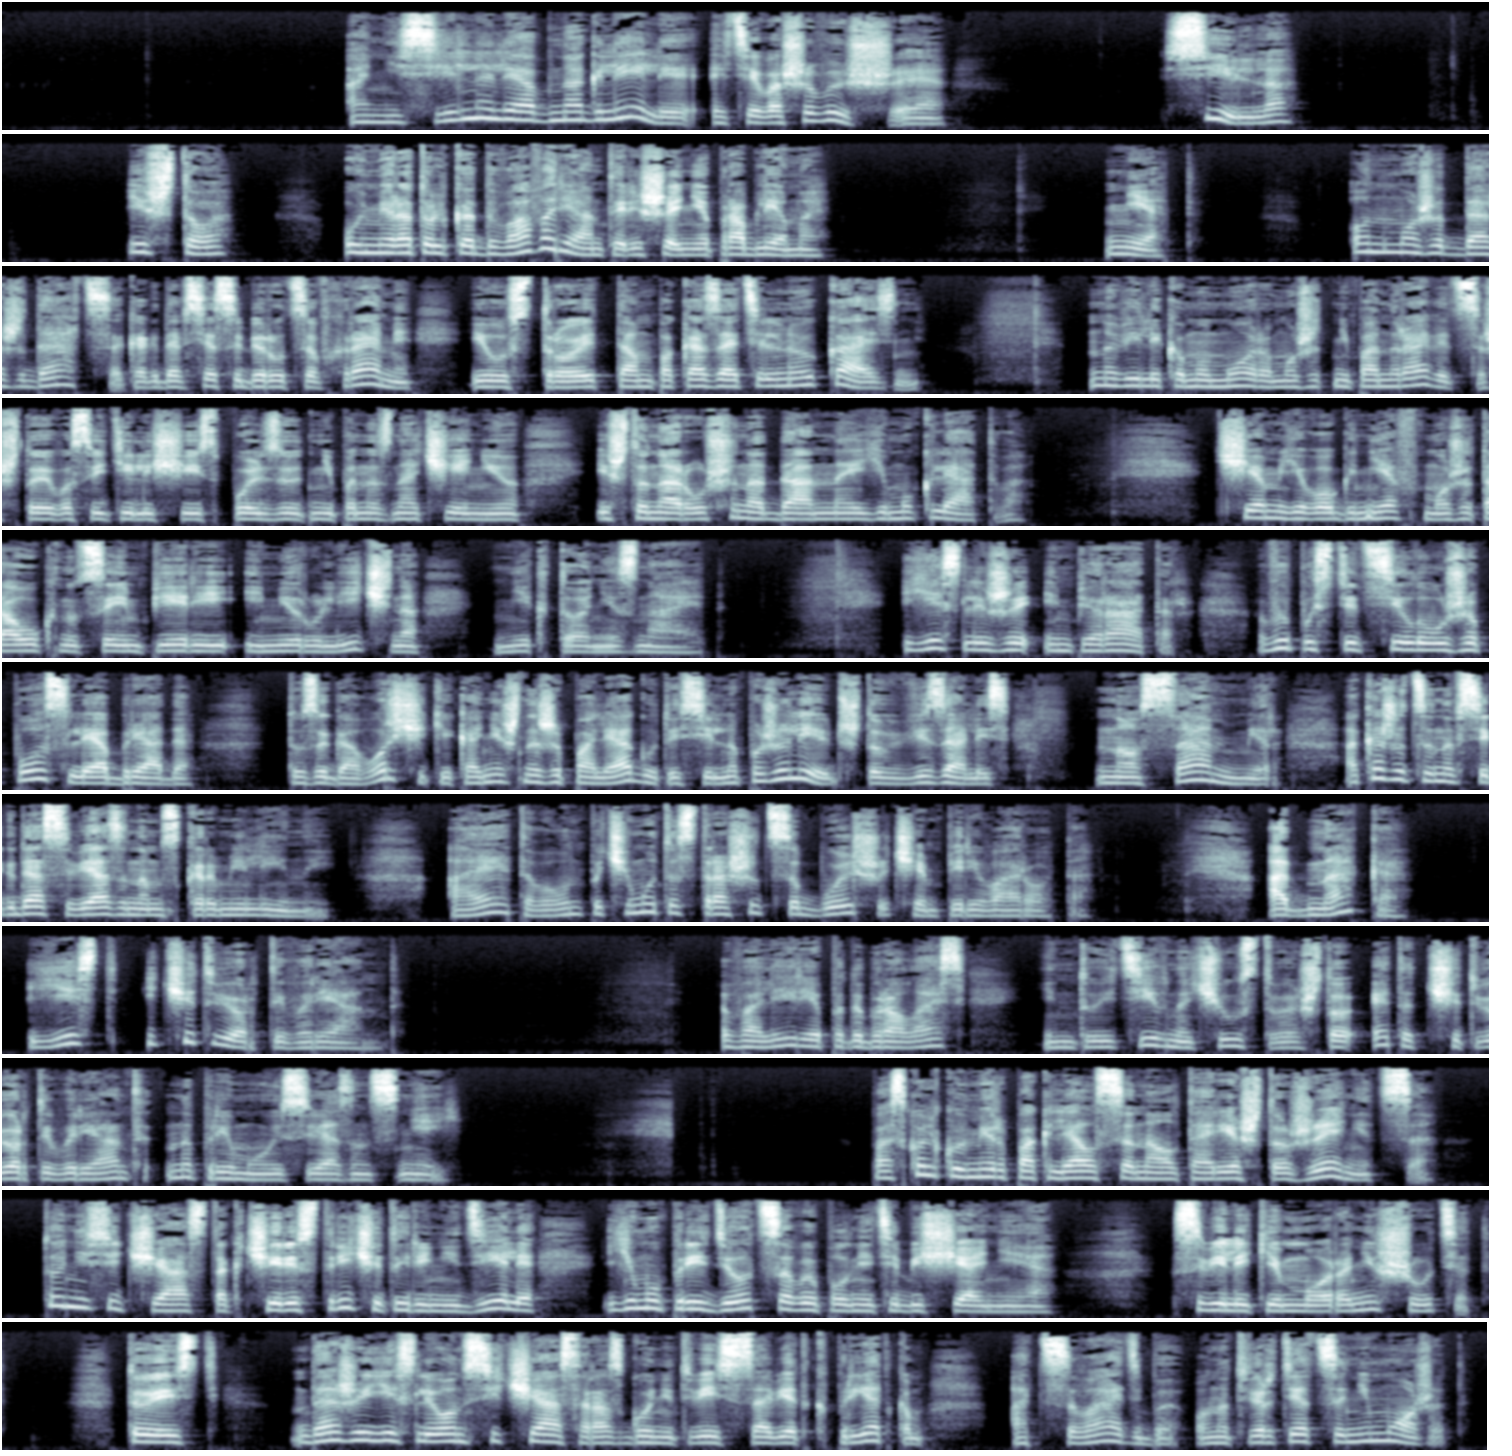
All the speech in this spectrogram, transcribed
А не сильно ли обнаглели эти ваши высшие? Сильно. И что, у мира только два варианта решения проблемы? Нет. Он может дождаться, когда все соберутся в храме и устроить там показательную казнь. Но великому Мора может не понравиться, что его святилище используют не по назначению и что нарушена данная ему клятва. Чем его гнев может аукнуться империи и миру лично, никто не знает. Если же император выпустит силу уже после обряда, то заговорщики, конечно же, полягут и сильно пожалеют, что ввязались, но сам мир окажется навсегда связанным с Кармелиной, а этого он почему-то страшится больше, чем переворота. Однако есть и четвертый вариант. Валерия подобралась интуитивно чувствуя, что этот четвертый вариант напрямую связан с ней. Поскольку мир поклялся на алтаре, что женится, то не сейчас, так через три-четыре недели ему придется выполнить обещание. С великим Мора не шутит. То есть, даже если он сейчас разгонит весь совет к предкам, от свадьбы он отвертеться не может.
